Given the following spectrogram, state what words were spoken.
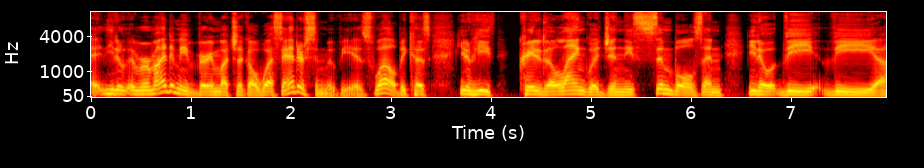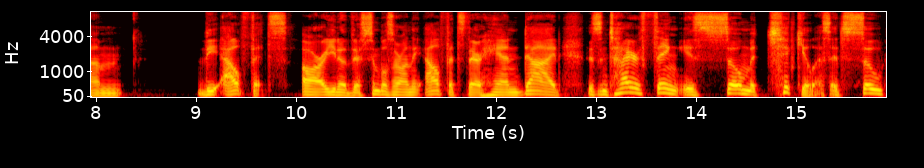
Uh, you know it reminded me very much like a wes anderson movie as well because you know he created a language and these symbols and you know the the um the outfits are you know the symbols are on the outfits. They're hand dyed. This entire thing is so meticulous. It's so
